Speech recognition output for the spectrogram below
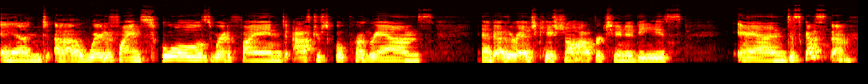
and uh, where to find schools, where to find after school programs and other educational opportunities and discuss them.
